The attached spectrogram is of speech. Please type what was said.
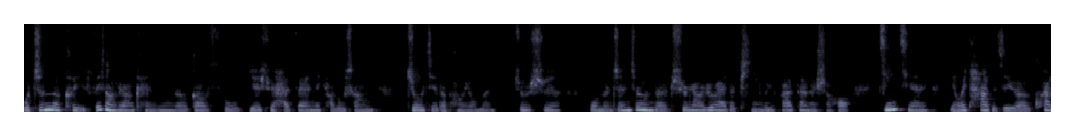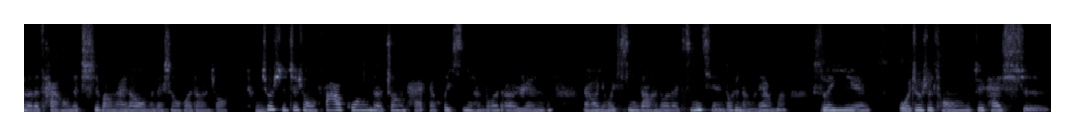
我真的可以非常非常肯定的告诉，也许还在那条路上纠结的朋友们，就是我们真正的去让热爱的频率发散的时候，金钱也会踏着这个快乐的彩虹的翅膀来到我们的生活当中。就是这种发光的状态会吸引很多的人，然后也会吸引到很多的金钱，都是能量嘛。所以，我就是从最开始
